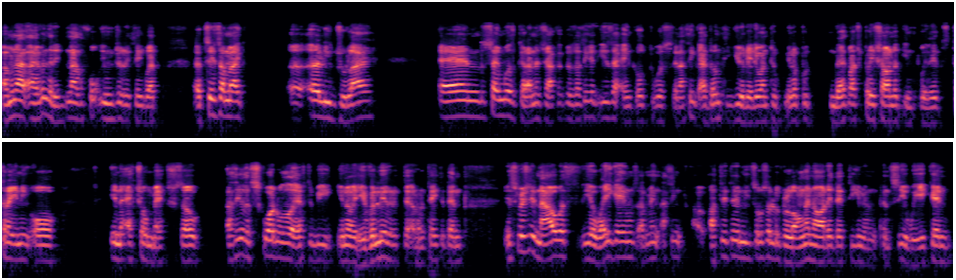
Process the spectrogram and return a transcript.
I mean, I, I haven't read now the full injury thing, but it says something like uh, early July. And the same with Granit Xhaka because I think it is an ankle twist, and I think I don't think you really want to you know put that much pressure on it in, whether it's training or in an actual match. So I think the squad will have to be you know heavily rotated, and especially now with the away games. I mean, I think Arteta needs to also look long and hard at that team and, and see where he can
